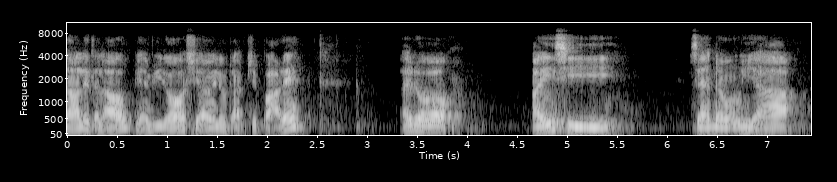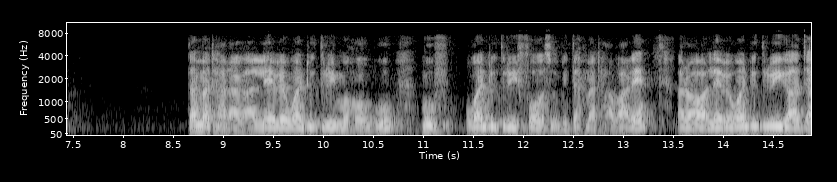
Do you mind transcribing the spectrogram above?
နားလည်သလောက်ပြန်ပြီးတော့ sharing လုပ်တာဖြစ်ပါတယ်အဲ့တော့ IEC ဇန်နှုန်းအရာ သတ်မှတ်ထားတာက level 1 2 3မဟုတ်ဘူး move 1 2 3 4ဆိုပြီးသတ်မှတ်ထားပါတယ်အဲ့တော့ level 1 2 3ကကြ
